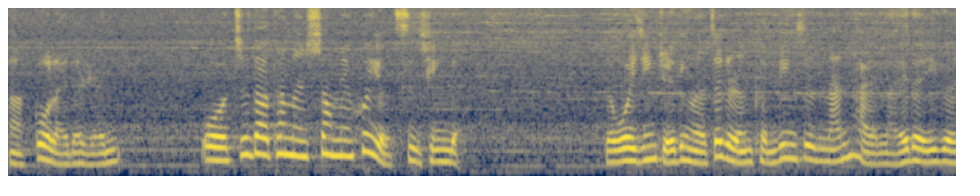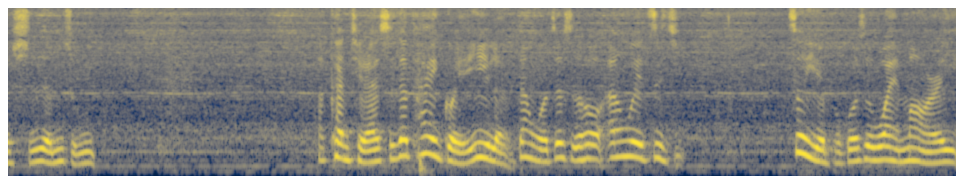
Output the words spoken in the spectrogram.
啊，过来的人。我知道他们上面会有刺青的，所以我已经决定了，这个人肯定是南海来的一个食人族。他看起来实在太诡异了，但我这时候安慰自己，这也不过是外貌而已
